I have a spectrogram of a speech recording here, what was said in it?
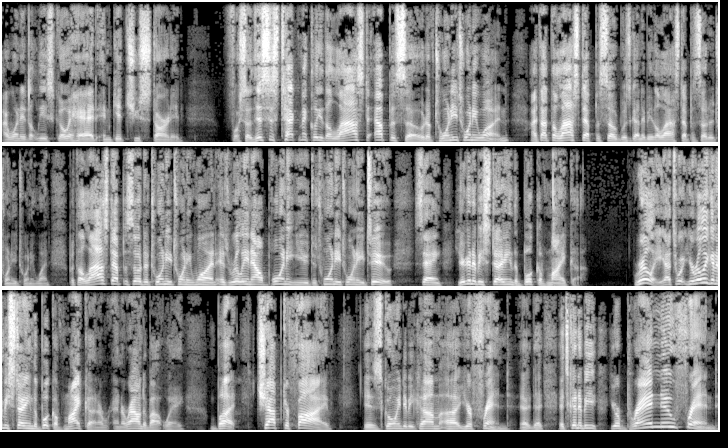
I wanted to at least go ahead and get you started. For, so this is technically the last episode of 2021. I thought the last episode was going to be the last episode of 2021, but the last episode of 2021 is really now pointing you to 2022 saying you're going to be studying the book of Micah. Really, that's what you're really going to be studying the book of Micah in a, in a roundabout way. But chapter five is going to become uh, your friend. Uh, it's going to be your brand new friend.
